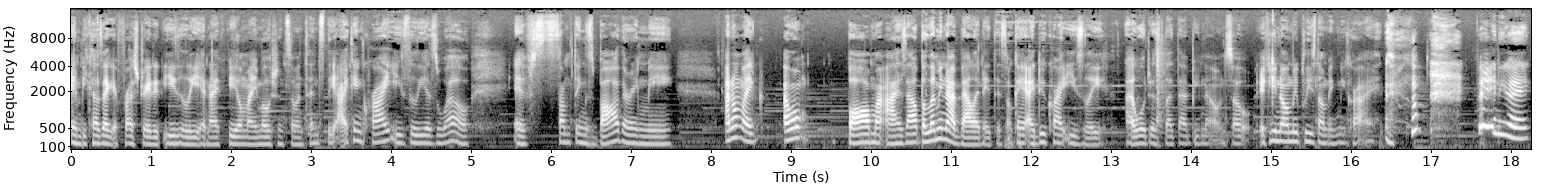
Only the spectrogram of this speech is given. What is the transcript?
and because I get frustrated easily and I feel my emotions so intensely. I can cry easily as well. If something's bothering me, I don't like I won't bawl my eyes out, but let me not validate this, okay? I do cry easily. I will just let that be known. So if you know me, please don't make me cry. but anyway,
